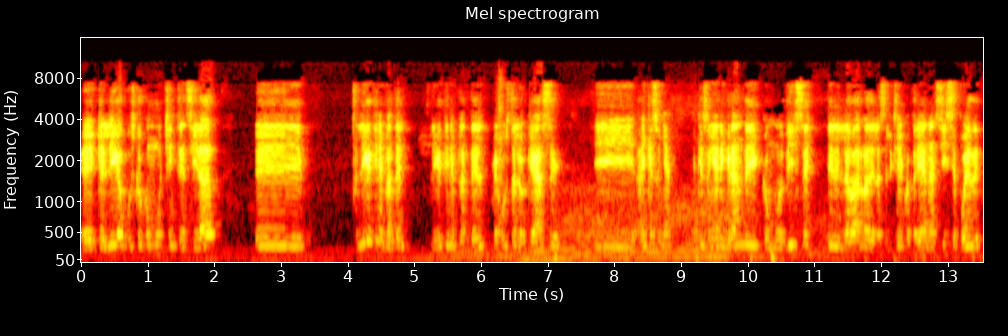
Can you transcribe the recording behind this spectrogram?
eh, que Liga buscó con mucha intensidad. Eh, Liga tiene plantel, Liga tiene plantel, me gusta lo que hace y hay que soñar, hay que soñar en grande, como dice la barra de la selección ecuatoriana, sí se puede.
